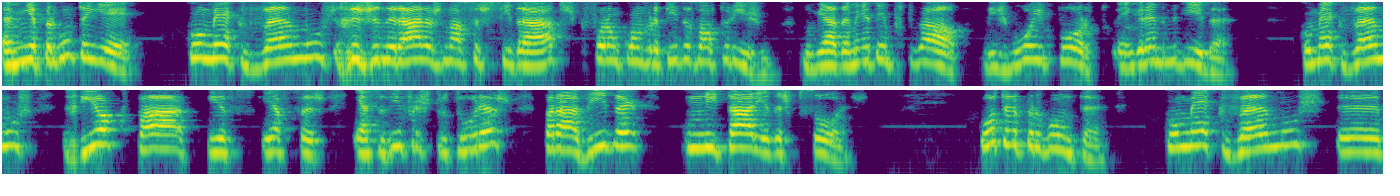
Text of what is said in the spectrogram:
A minha pergunta é: como é que vamos regenerar as nossas cidades que foram convertidas ao turismo, nomeadamente em Portugal, Lisboa e Porto, em grande medida. Como é que vamos reocupar esse, essas, essas infraestruturas para a vida comunitária das pessoas? Outra pergunta: como é que vamos eh,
